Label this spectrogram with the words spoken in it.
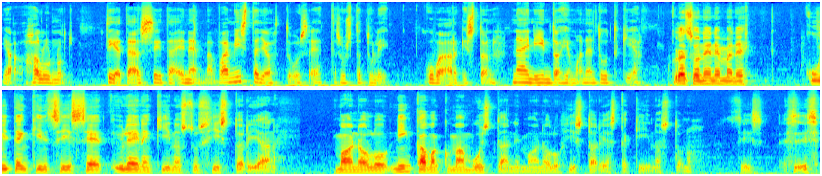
ja halunnut tietää siitä enemmän, vai mistä johtuu se, että susta tuli kuva-arkiston näin intohimoinen tutkija? Kyllä se on enemmän ehkä kuitenkin siis se yleinen kiinnostus historiaan mä oon ollut niin kauan kuin mä muistan, niin mä oon ollut historiasta kiinnostunut. Siis, siis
